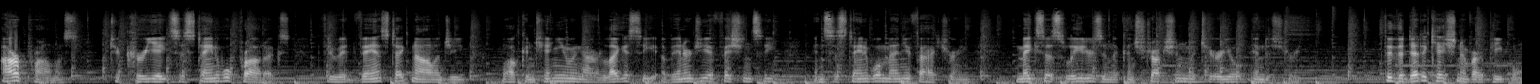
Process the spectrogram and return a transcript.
Our promise to create sustainable products through advanced technology while continuing our legacy of energy efficiency and sustainable manufacturing makes us leaders in the construction material industry. Through the dedication of our people,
